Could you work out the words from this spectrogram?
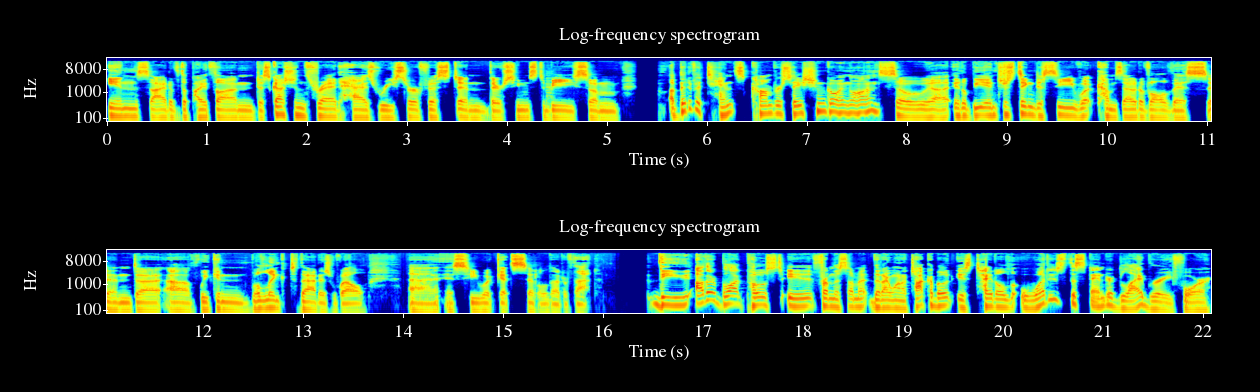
inside of the Python discussion thread has resurfaced, and there seems to be some a bit of a tense conversation going on. So uh, it'll be interesting to see what comes out of all this, and uh, uh, we can we'll link to that as well uh, and see what gets settled out of that. The other blog post is, from the summit that I want to talk about is titled, What is the Standard Library for?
